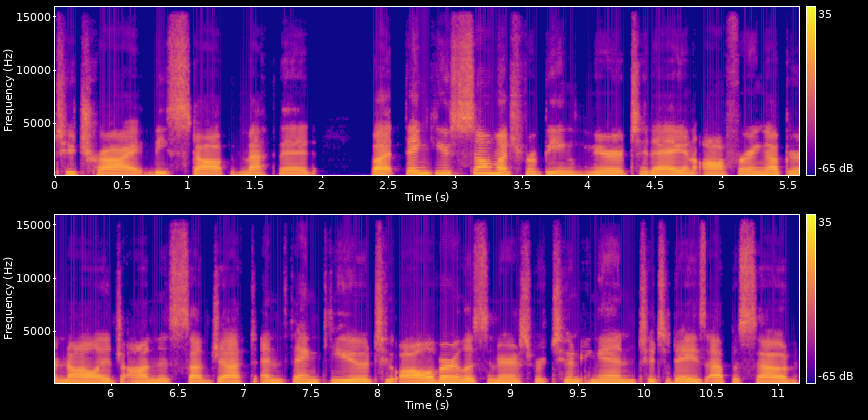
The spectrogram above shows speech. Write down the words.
to try the STOP method. But thank you so much for being here today and offering up your knowledge on this subject. And thank you to all of our listeners for tuning in to today's episode.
